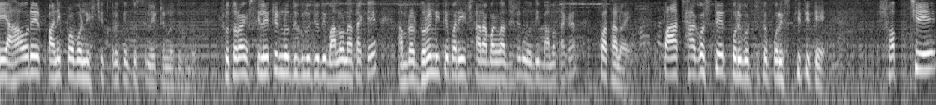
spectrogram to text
এই হাওরের পানি প্রবণ নিশ্চিত করে কিন্তু সিলেটের নদীগুলো। সুতরাং সিলেটের নদীগুলো যদি ভালো না থাকে, আমরা ধরে নিতে পারি সারা বাংলাদেশের নদী ভালো থাকার কথা নয়। পাঁচ আগস্টের পরিবর্তিত পরিস্থিতিতে সবচেয়ে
